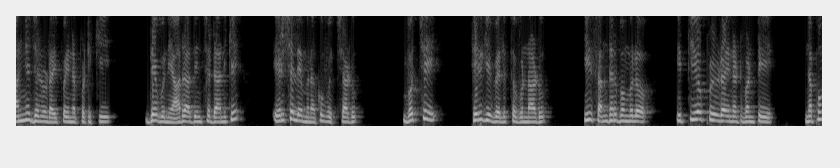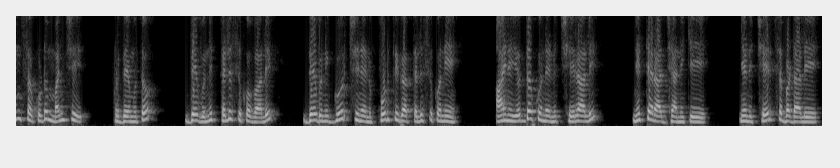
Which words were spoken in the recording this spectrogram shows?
అన్యజనుడైపోయినప్పటికీ దేవుని ఆరాధించడానికి ఎరుసలేమునకు వచ్చాడు. వచ్చి తిరిగి వెళుతూ ఉన్నాడు. ఈ సందర్భములో ఇథియోపియుడైనటువంటి నపుంసకుడు మంచి హృదయముతో దేవుని తెలుసుకోవాలి. దేవుని గూర్చి నేను పూర్తిగా తెలుసుకొని ఆయన యుద్ధకు నేను చేరాలి. నిత్య రాజ్యానికి నేను చేర్చబడాలి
